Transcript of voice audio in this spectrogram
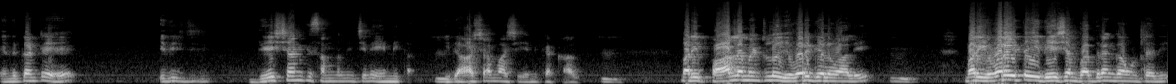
ఎందుకంటే ఇది దేశానికి సంబంధించిన ఎన్నిక. ఇది ఆషామాషి ఎన్నిక కాదు. మరి పార్లమెంట్లో ఎవరు గెలవాలి? మరి ఎవరైతే ఈ దేశం భద్రంగా ఉంటుంది?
